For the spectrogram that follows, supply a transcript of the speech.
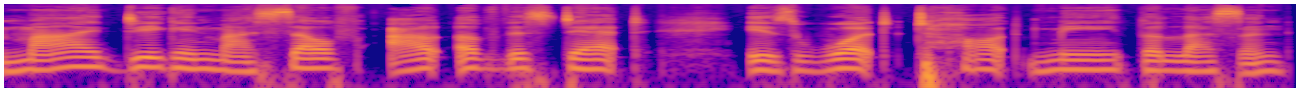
my digging myself out of this debt is what taught me the lesson.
